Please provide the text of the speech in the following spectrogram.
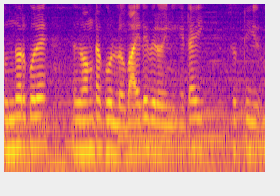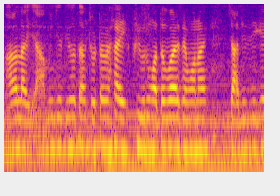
সুন্দর করে রংটা করল বাইরে বেরোয়নি। এটাই সত্যি ভালো লাগে। আমি যদি হতাম ছোটোবেলায় ফিউর মতো বয়সে মনে হয় চারিদিকে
